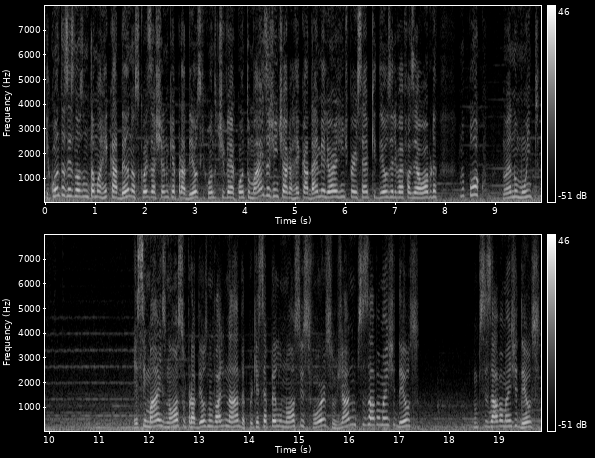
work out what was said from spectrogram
E quantas vezes nós não estamos arrecadando as coisas achando que é para Deus, que quando tiver, quanto mais a gente arrecadar, é melhor a gente percebe que Deus ele vai fazer a obra no pouco, não é no muito. Esse mais nosso para Deus não vale nada, porque se é pelo nosso esforço, já não precisava mais de Deus. Não precisava mais de Deus.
